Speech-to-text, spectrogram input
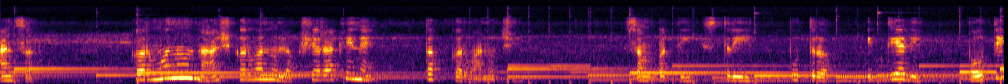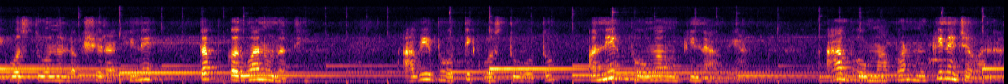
આન્સર કર્મનો નાશ કરવાનું લક્ષ્ય રાખીને તપ કરવાનું છે. સંપત્તિ, સ્ત્રી, પુત્ર ઇત્યાદિ ભૌતિક વસ્તુઓનું લક્ષ્ય રાખીને તપ કરવાનું નથી. આવી ભૌતિક વસ્તુઓ તો અનેક ભવમાં મૂકીને આવ્યા. આ ભવમાં પણ મૂકીને જવાના.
